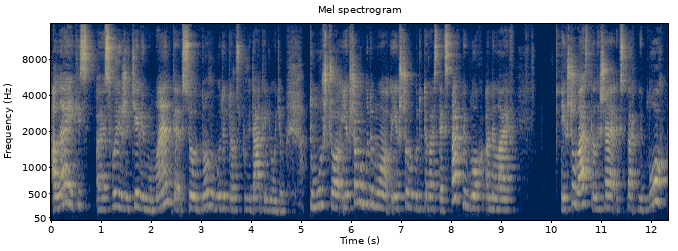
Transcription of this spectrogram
Але якісь е, свої життєві моменти все одно ви будете розповідати людям. Тому що, якщо ми будемо, якщо ви будете вести експертний блог, а не лайф, Якщо вести лише експертний блог,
